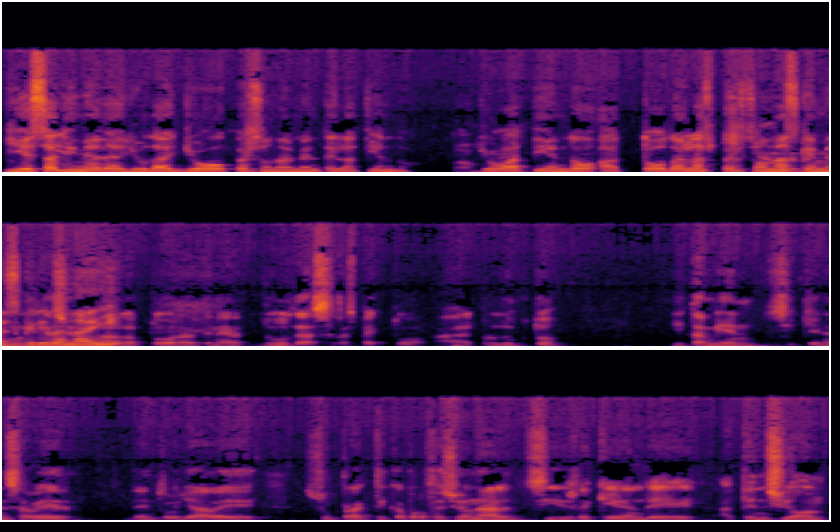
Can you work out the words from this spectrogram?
Y esa línea de ayuda yo personalmente la atiendo. Yo atiendo a todas las personas que me escriben ahí. doctora, tener dudas respecto al producto, Y también, si quieren saber dentro ya de su práctica profesional, si requieren de atención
